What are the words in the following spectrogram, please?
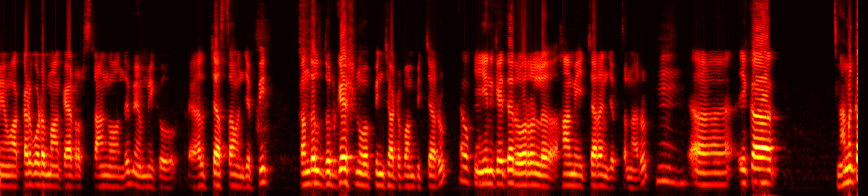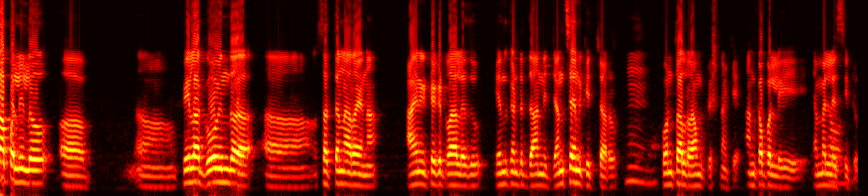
మేము అక్కడ కూడా మా కేటర్ స్ట్రాంగ్గా ఉంది మేము మీకు హెల్ప్ చేస్తామని చెప్పి కందులు దుర్గేష్ను ఒప్పించి అటు పంపించారు. ఈయనకైతే రూరల్ హామీ ఇచ్చారని చెప్తున్నారు. ఇక అనకాపల్లిలో పీలా గోవింద సత్యనారాయణ ఆయనకి టికెట్ రాలేదు. ఎందుకంటే దాన్ని జనసేనకి ఇచ్చారు. కొంతాల రామకృష్ణకి అనకాపల్లి ఎమ్మెల్యే. సీటు.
